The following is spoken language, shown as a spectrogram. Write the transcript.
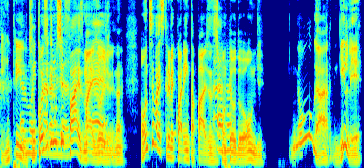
Entre É coisa que não se faz mais É. hoje, né? Onde você vai escrever 40 páginas de Aham. conteúdo? Onde? Em nenhum lugar. Ninguém lê.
